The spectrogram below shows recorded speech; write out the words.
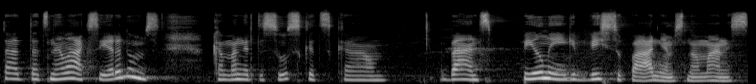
tā, tāds nelāks ieradums, ka man ir tas uzskats, ka bērns pilnīgi visu pārņems no manis.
